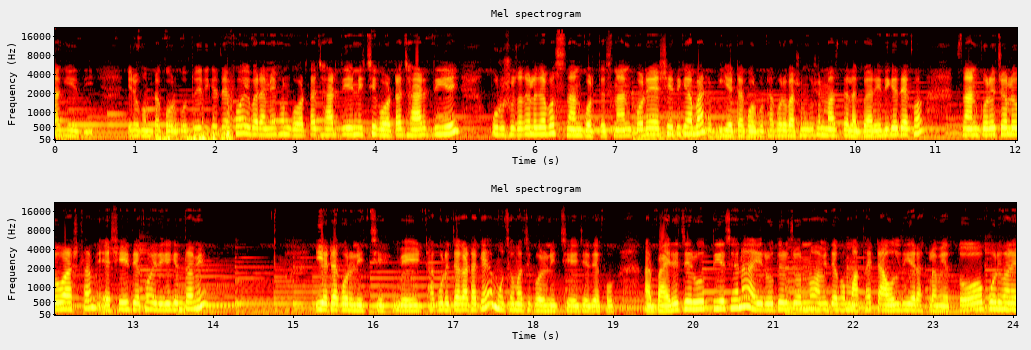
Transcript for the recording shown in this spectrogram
লাগিয়ে দিই। এরকমটা করব। তো এদিকে দেখো, এবার আমি এখন ঘরটা ঝাড় দিয়ে নিচ্ছি। ঘরটা ঝাড় দিয়েই পুরো সোজা চলে যাব স্নান করতে। স্নান করে এসে এদিকে আবার ইয়েটা করব, ঠাকুরের বাসন কুসন মাজতে লাগবে। আর এদিকে দেখো, স্নান করে চলেও আসলাম। এসেই দেখো, এদিকে কিন্তু আমি ইয়েটা করে নিচ্ছি, এই ঠাকুরের জায়গাটাকে মুছামাছি করে নিচ্ছি, এই যে দেখো। আর বাইরে যে রোদ দিয়েছে না, এই রোদের জন্য আমি দেখো মাথায় টাওয়াল দিয়ে রাখলাম, এত পরিমাণে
